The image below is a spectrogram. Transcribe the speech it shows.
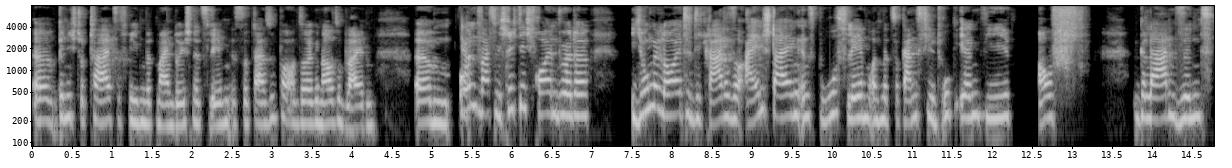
äh, bin ich total zufrieden mit meinem Durchschnittsleben, ist total super und soll genauso bleiben. Ähm, ja. Und was mich richtig freuen würde, junge Leute, die gerade so einsteigen ins Berufsleben und mit so ganz viel Druck irgendwie auf geladen sind.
